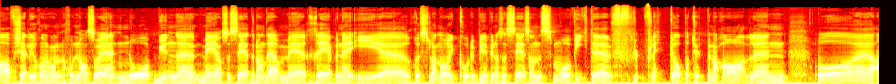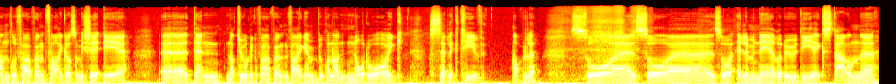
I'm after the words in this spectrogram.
av forskjellige hun- hun- hunder så er Nå begynner vi å se den der med revene i uh, Russland òg, hvor du begynner, å se sånne små hvite flekker på tuppen av halen og uh, andre farger, som ikke er uh, den naturlige fargen, pga. når du òg selektiv avle, så, så, så eliminerer du de eksterne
